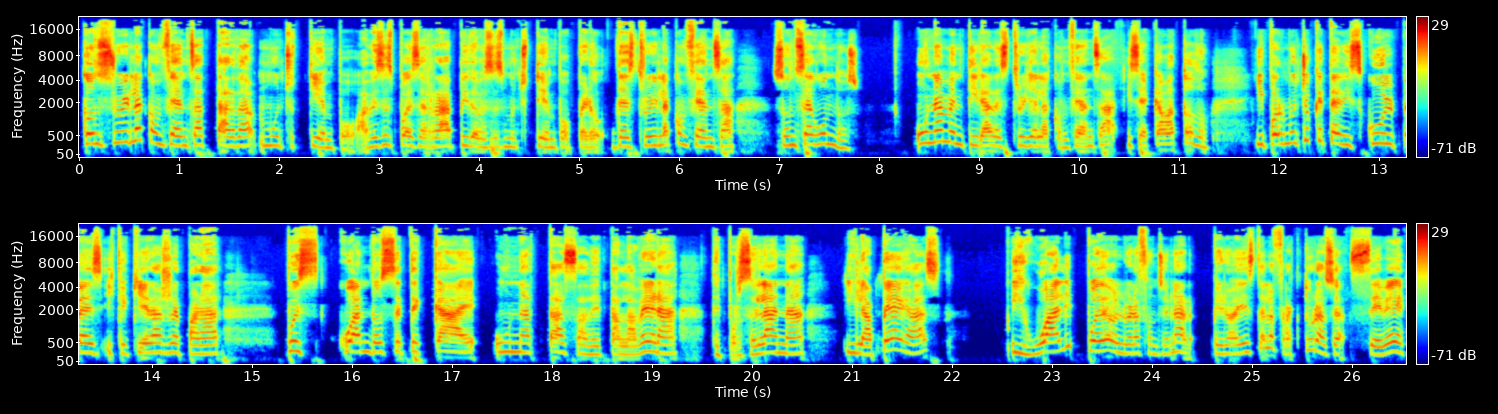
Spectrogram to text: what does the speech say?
Construir la confianza tarda mucho tiempo, a veces puede ser rápido, a veces mucho tiempo, pero destruir la confianza son segundos. Una mentira destruye la confianza y se acaba todo. Y por mucho que te disculpes y que quieras reparar, pues cuando se te cae una taza de talavera, de porcelana, y la pegas, igual y puede volver a funcionar, pero ahí está la fractura, o sea, se ve,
